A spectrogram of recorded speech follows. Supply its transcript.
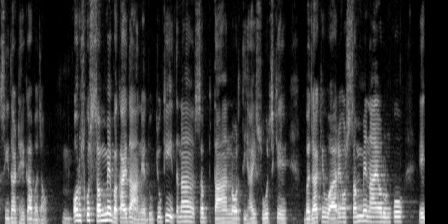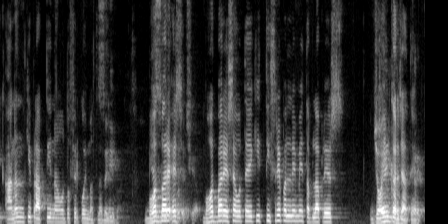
सीधा ठेका बजाऊँ और उसको सब में बकायदा आने दो क्योंकि इतना सब तान और तिहाई सोच के बजा के वो आ रहे हैं और सब में ना आए और उनको एक आनंद की प्राप्ति ना हो तो फिर कोई मतलब नहीं। बहुत बार ऐसे है। बहुत बार ऐसा होता है कि तीसरे पल्ले में तबला प्लेयर्स ज्वाइन कर जाते हैं।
